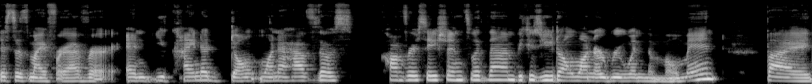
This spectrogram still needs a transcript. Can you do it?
This is my forever. And you kind of don't want to have those conversations with them because you don't want to ruin the moment. But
